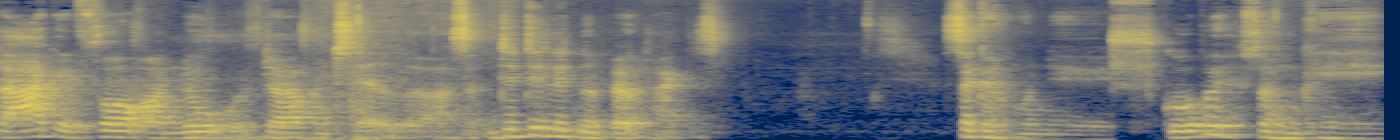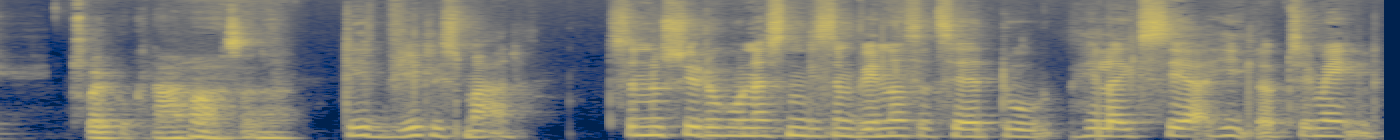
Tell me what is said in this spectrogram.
bakke for at nå dørhåndtaget. Og sådan. Det, det er lidt noget bøvl faktisk. Så kan hun øh, skubbe, så hun kan trykke på knapper og sådan noget. Det er virkelig smart. Så nu siger du, hun er sådan ligesom vendt sig til, at du heller ikke ser helt optimalt.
